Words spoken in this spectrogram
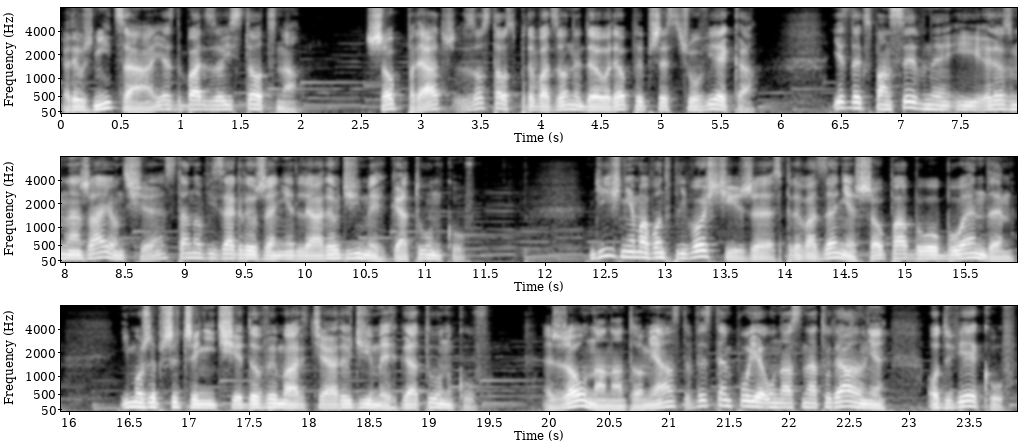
Różnica jest bardzo istotna. Szop pracz został sprowadzony do Europy przez człowieka. Jest ekspansywny i rozmnażając się stanowi zagrożenie dla rodzimych gatunków. Dziś nie ma wątpliwości, że sprowadzenie szopa było błędem, i może przyczynić się do wymarcia rodzimych gatunków. Żołna natomiast występuje u nas naturalnie, od wieków.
